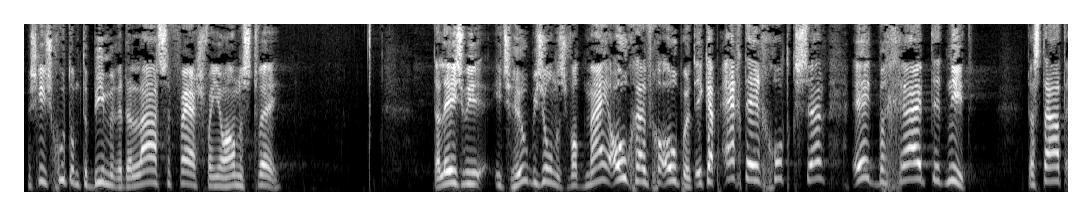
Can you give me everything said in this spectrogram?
Misschien is het goed om te biemeren, de laatste vers van Johannes 2. Daar lezen we iets heel bijzonders, wat mij ogen heeft geopend. Ik heb echt tegen God gezegd, ik begrijp dit niet. Daar staat,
